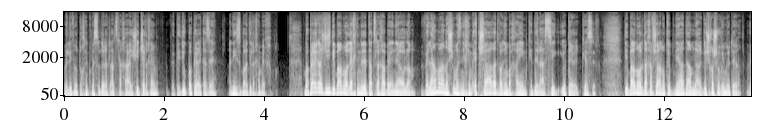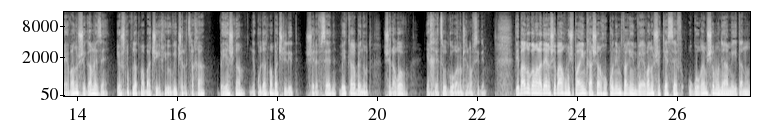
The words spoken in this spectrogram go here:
ולבנות תוכנית מסודרת להצלחה האישית שלכם, ובדיוק בפרק הזה אני הסברתי לכם איך. בפרק השלישי דיברנו על איך נמדדת הצלחה בעיני העולם, ולמה אנשים מזניחים את שאר הדברים בחיים כדי להשיג יותר כסף. דיברנו על דחף שלנו כבני אדם להרגיש חשובים יותר, והבנו שגם לזה יש נקודת מבט שהיא חיובית של הצלחה, ויש גם נקודת מבט שלילית של הפסד והתקרבנות, שלרוב יחרצו את גורלם של המפסידים. דיברנו גם על הדרך שבה אנחנו מושפעים כאשר אנחנו קונים דברים, והבנו שכסף הוא גורם שמונע מאיתנו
